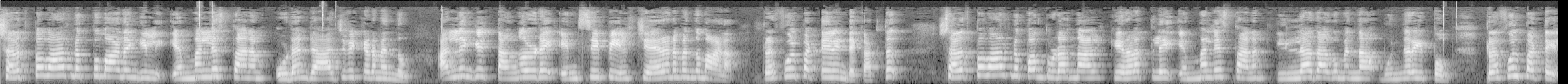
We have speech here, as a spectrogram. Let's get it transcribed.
ശരത് പവാറിനൊപ്പമാണെങ്കിൽ എം എൽ എ സ്ഥാനം ഉടൻ രാജിവെക്കണമെന്നും അല്ലെങ്കിൽ തങ്ങളുടെ എൻ സി പിയിൽ ചേരണമെന്നുമാണ് പ്രഫുൽ പട്ടേലിന്റെ കത്ത്. ശരത് പവാറിനൊപ്പം തുടർന്നാൽ കേരളത്തിലെ എം എൽ എ സ്ഥാനം ഇല്ലാതാകുമെന്ന മുന്നറിയിപ്പും പ്രഫുൽ പട്ടേൽ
